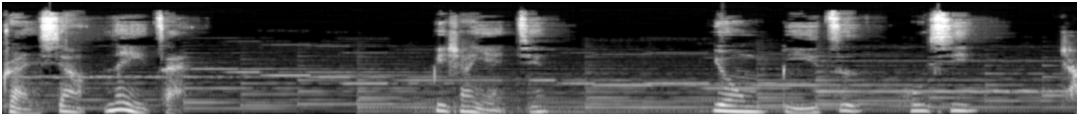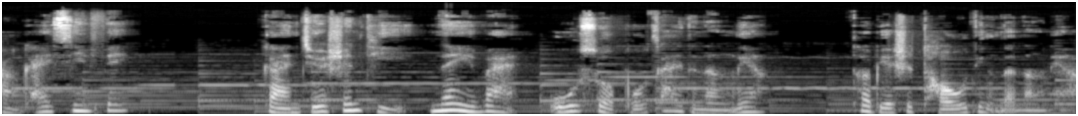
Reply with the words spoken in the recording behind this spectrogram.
转向内在，闭上眼睛，用鼻子呼吸，敞开心扉，感觉身体内外无所不在的能量，特别是头顶的能量，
